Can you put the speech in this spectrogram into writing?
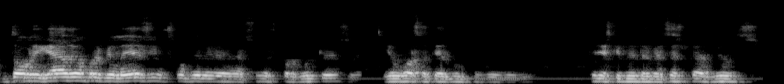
Muito obrigado, é um privilégio responder às suas perguntas. Eu gosto até muito de ter este tipo de intervenções, porque às vezes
